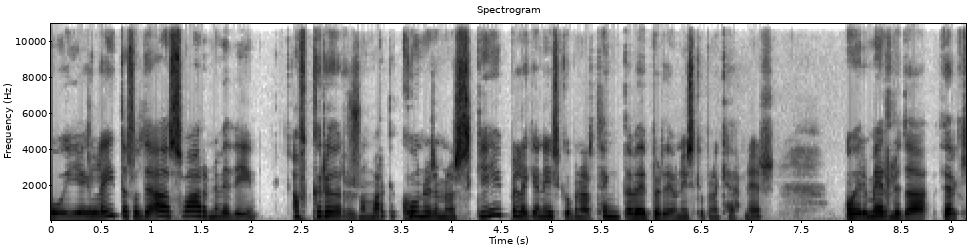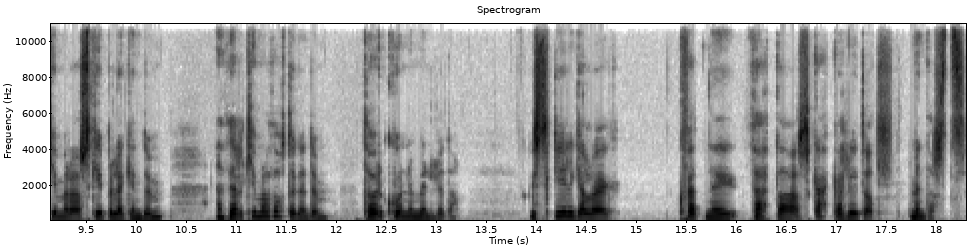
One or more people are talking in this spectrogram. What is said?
og ég leita svolítið að svarinu við því. Af hverju það eru svona marga konur sem er að skipilegja nýsköpunar tengda viðburði og nýsköpunar keppnir og er í meir hluta þegar kemur að skipilegjendum en þegar kemur að þáttakendum þá eru konur minn hluta ég skil ekki alveg hvernig þetta skakka hlutvall myndast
